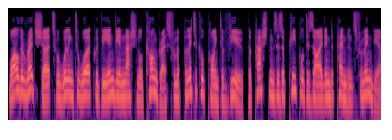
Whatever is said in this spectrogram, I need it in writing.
While the Red Shirts were willing to work with the Indian National Congress from a political point of view, the Pashtuns as a people desired independence from India.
